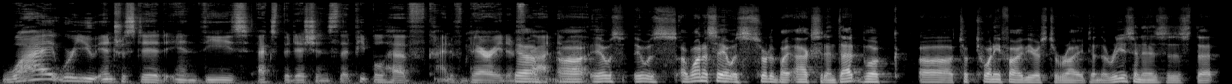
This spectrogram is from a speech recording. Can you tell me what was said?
Why were you interested in these expeditions that people have kind of buried and yeah, forgotten? Uh, it was it was I want to say it was sort of by accident. That book uh, took 25 years to write, and the reason is is that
